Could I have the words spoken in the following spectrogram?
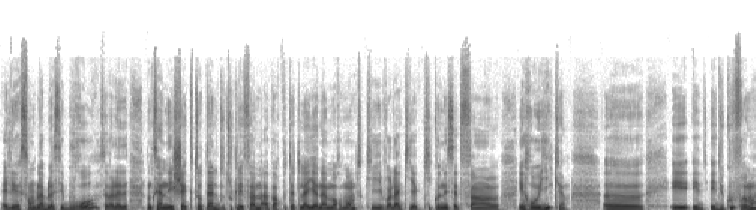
Elle est semblable à ses bourreaux. Ça Donc c'est un échec total de toutes les femmes, à part peut-être Lyanna Mormont, qui, voilà, qui, connaît cette fin euh, héroïque. Euh, et, du coup, vraiment,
